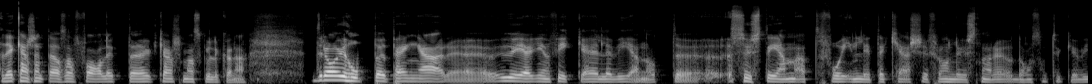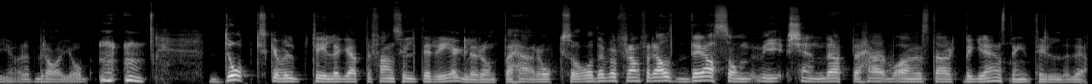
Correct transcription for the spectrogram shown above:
Det kanske inte är så farligt, det kanske man skulle kunna dra ihop pengar eh, ur egen ficka eller via något eh, system att få in lite cash ifrån lyssnare och de som tycker vi gör ett bra jobb. Dock ska jag väl tillägga att det fanns ju lite regler runt det här också och det var framförallt det som vi kände att det här var en stark begränsning till det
